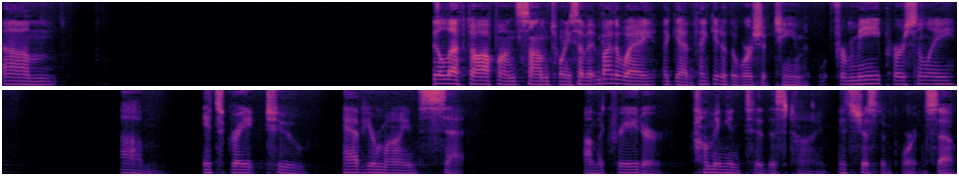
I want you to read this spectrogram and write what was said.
Um, Bill left off on Psalm 27. And by the way, again, thank you to the worship team. For me personally, um, it's great to have your mind set on the Creator coming into this time. It's just important. So,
